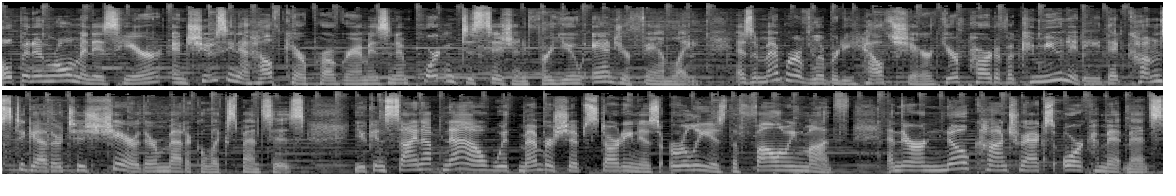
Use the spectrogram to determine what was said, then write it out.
Open enrollment is here, and choosing a healthcare program is an important decision for you and your family. As a member of Liberty Health Share, you're part of a community that comes together to share their medical expenses. You can sign up now with membership starting as early as the following month, and there are no contracts or commitments.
